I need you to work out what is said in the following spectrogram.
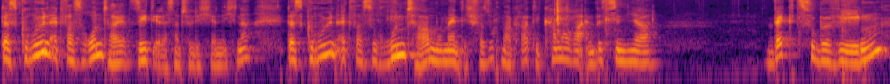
das Grün etwas runter. Jetzt seht ihr das natürlich hier nicht, ne? Das Grün etwas runter. Moment, ich versuche mal gerade die Kamera ein bisschen hier wegzubewegen.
